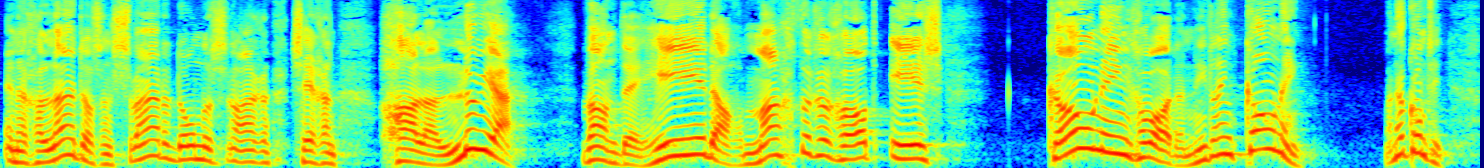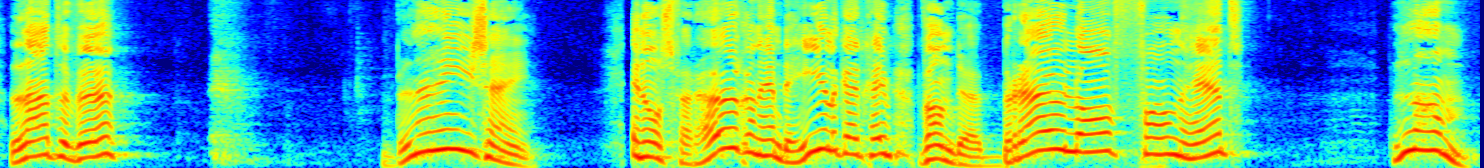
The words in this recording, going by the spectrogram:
en een geluid als een zware donderslagen zeggen, halleluja. Want de Heer, de Almachtige God, is koning geworden. Niet alleen koning, maar dan komt hij. Laten we blij zijn. En ons verheugen hem de heerlijkheid geven van de bruiloft van het lam.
